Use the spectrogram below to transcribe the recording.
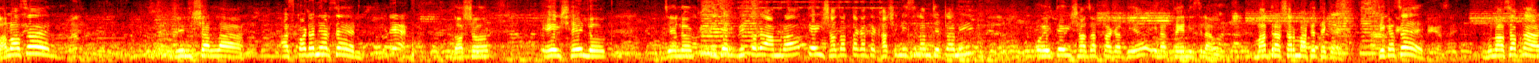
ভালো আছেন? ইনশাল্লাহ। আজ কয়টা নিয়ে আসছেন? দর্শক এই সেই লোক যে লোক ঈদের ভিতরে আমরা তেইশ হাজার টাকাতে খাসি নিয়েছিলাম যেটা আমি ওই তেইশ হাজার টাকা দিয়ে এনার থেকে নিয়েছিলাম মাদ্রাসার মাঠে থেকে। ঠিক আছে? মনে আছে আপনার?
